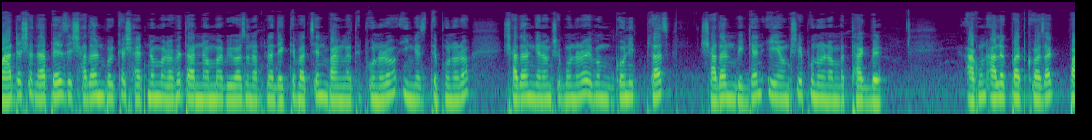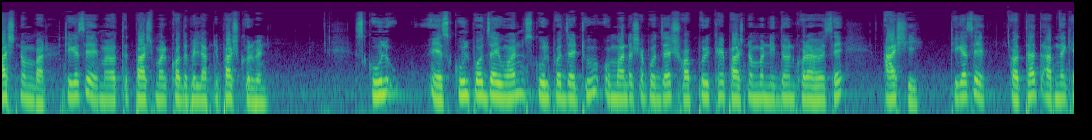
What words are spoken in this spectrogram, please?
মাদ্রাসা ধাপের যে সাধারণ পরীক্ষা ষাট নম্বর হবে, তার নম্বর বিভাজন আপনারা দেখতে পাচ্ছেন। বাংলাতে পনেরো, ইংরেজিতে পনেরো, সাধারণ জ্ঞান অংশে পনেরো এবং গণিত প্লাস সাধারণ বিজ্ঞান এই অংশে পনেরো নম্বর থাকবে। এখন আলোকপাত করা যাক, পাঁচ নম্বর, ঠিক আছে? মানে অর্থাৎ পাস মার্ক কত পেলে আপনি পাস করবেন? স্কুল স্কুল পর্যায়ে ওয়ান স্কুল পর্যায়ে টু ও মাদ্রাসা পর্যায়ের সব পরীক্ষায় পাস নম্বর নির্ধারণ করা হয়েছে আশি, ঠিক আছে? অর্থাৎ আপনাকে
